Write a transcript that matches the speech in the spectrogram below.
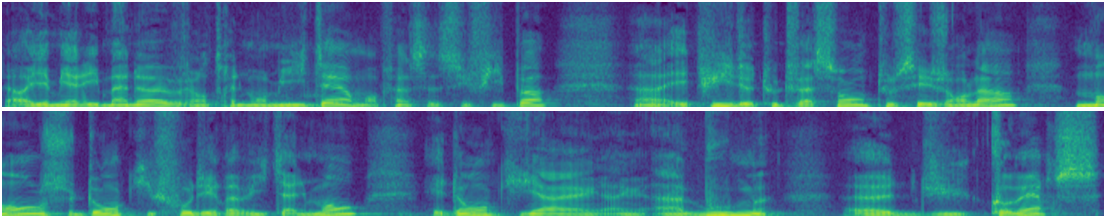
Alors, il y a bien les manœuvres, l'entraînement militaire, mais enfin, ça ne suffit pas. hein. Et puis, de toute façon, tous ces gens-là mangent, donc il faut des ravitaillements. Et donc, il y a un, boom euh, du commerce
